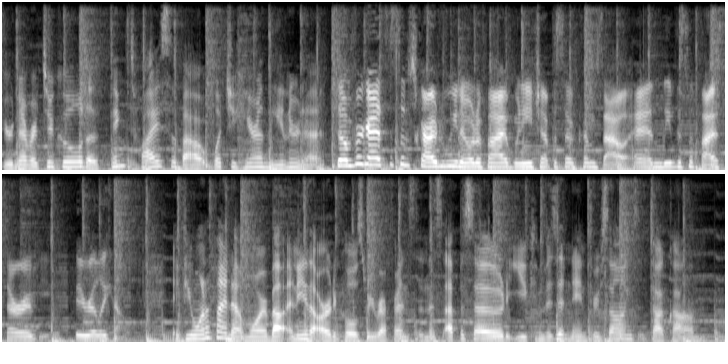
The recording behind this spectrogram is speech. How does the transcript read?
you're never too cool to think twice about what you hear on the internet. Don't forget to subscribe to be notified when each episode comes out and leave us a five star review. They really help. If you want to find out more about any of the articles we referenced in this episode, you can visit name3songs.com.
